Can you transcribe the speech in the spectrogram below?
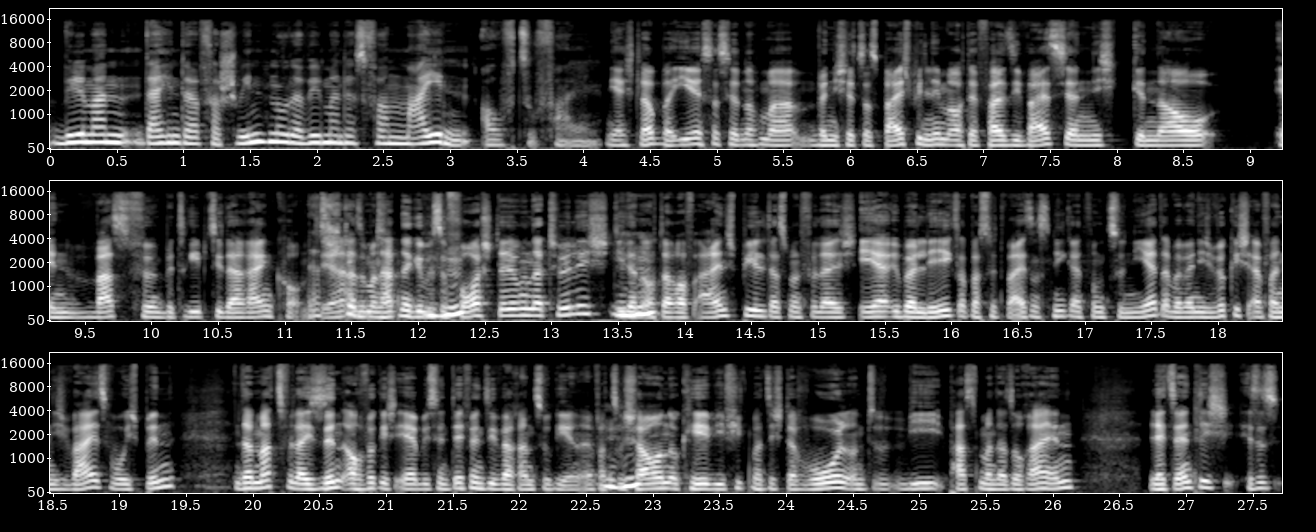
will man dahinter verschwinden oder will man das vermeiden, aufzufallen? Ja, ich glaube, bei ihr ist das ja nochmal, wenn ich jetzt das Beispiel nehme, auch der Fall, sie weiß ja nicht genau, in was für einen Betrieb sie da reinkommt. Das ja? Also man hat eine gewisse mhm. Vorstellung natürlich, die mhm. dann auch darauf einspielt, dass man vielleicht eher überlegt, ob das mit weißen Sneakern funktioniert. Aber wenn ich wirklich einfach nicht weiß, wo ich bin, dann macht es vielleicht Sinn, auch wirklich eher ein bisschen defensiver ranzugehen. Einfach mhm. zu schauen, okay, wie fühlt man sich da wohl und wie passt man da so rein letztendlich ist es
